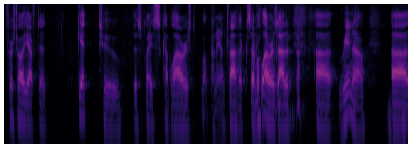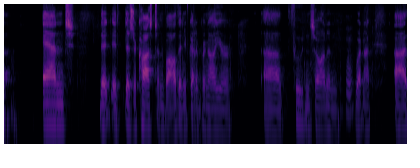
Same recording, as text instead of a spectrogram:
first of all, you have to get to this place a couple hours, well, depending on traffic, several hours out of uh, Reno. Uh, and that it, there's a cost involved, and you've got to bring all your uh, food and so on and whatnot. Uh,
